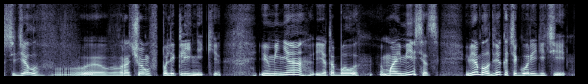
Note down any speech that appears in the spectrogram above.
сидел э, врачом в поликлинике. И у меня, и это был май месяц, у меня было две категории детей –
